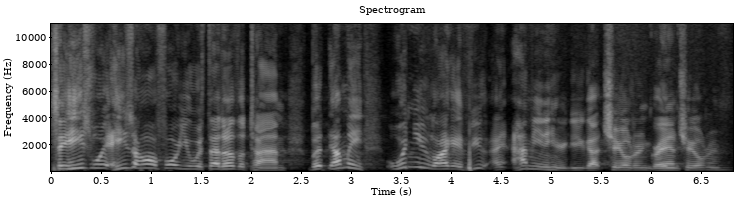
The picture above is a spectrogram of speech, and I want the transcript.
See, he's, he's all for you with that other time. But I mean, wouldn't you like if you, how many in here you got children, grandchildren?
